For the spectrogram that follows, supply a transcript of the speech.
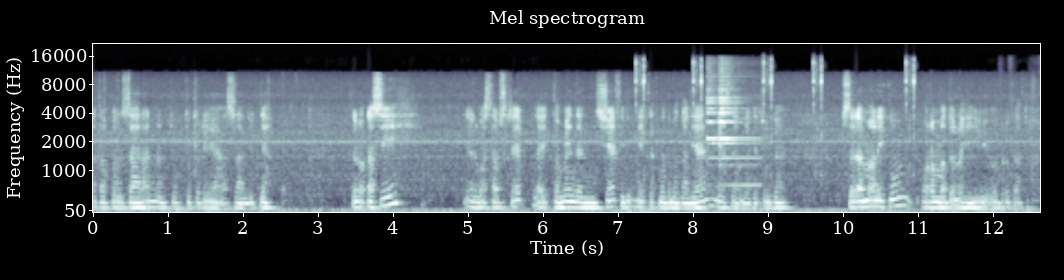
ataupun saran untuk tutorial selanjutnya. Terima kasih jangan lupa subscribe, like, komen, dan share video ini ke teman-teman kalian yang sedang belajar juga. Assalamualaikum warahmatullahi wabarakatuh.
